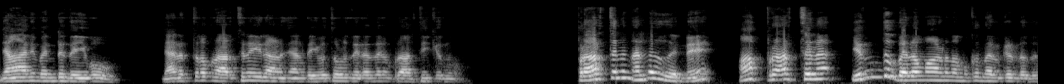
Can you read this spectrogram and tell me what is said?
ഞാനും എന്റെ ദൈവവും. ഞാൻ എത്ര പ്രാർത്ഥനയിലാണ് ഞാൻ ദൈവത്തോട് നിരന്തരം പ്രാർത്ഥിക്കുന്നു. പ്രാർത്ഥന നല്ലത് തന്നെ ആ പ്രാർത്ഥന എന്ത് ബലമാണ് നമുക്ക് നൽകേണ്ടത്?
